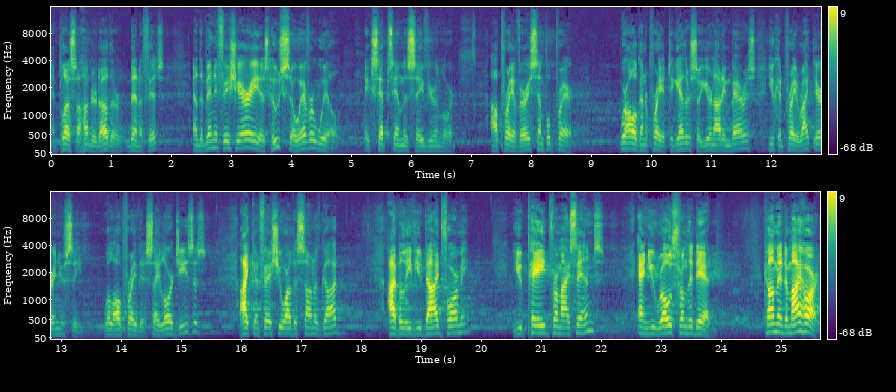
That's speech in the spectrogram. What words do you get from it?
and plus a hundred other benefits. And the beneficiary is whosoever will accepts him as Savior and Lord. I'll pray a very simple prayer. We're all going to pray it together so you're not embarrassed. You can pray right there in your seat. We'll all pray this. Say, Lord Jesus, I confess you are the Son of God. I believe you died for me. You paid for my sins, and you rose from the dead. Come into my heart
